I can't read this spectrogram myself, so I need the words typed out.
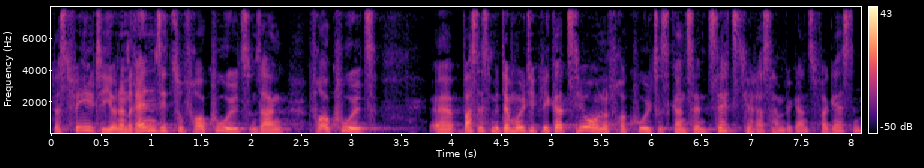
das fehlte hier. Und dann rennen sie zu Frau Kuhls und sagen, Frau Kuhls, äh, was ist mit der Multiplikation? Und Frau Kuhls ist ganz entsetzt. Ja, das haben wir ganz vergessen.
